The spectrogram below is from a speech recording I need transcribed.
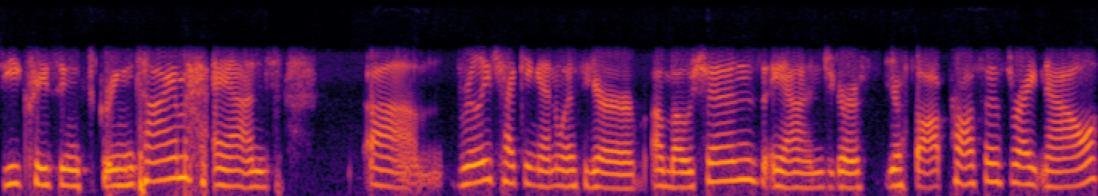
decreasing screen time and um, really checking in with your emotions and your your thought process right now.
